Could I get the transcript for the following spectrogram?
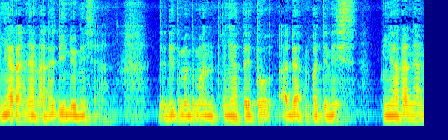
penyiaran yang ada di Indonesia jadi teman-teman ternyata itu ada empat jenis penyiaran yang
